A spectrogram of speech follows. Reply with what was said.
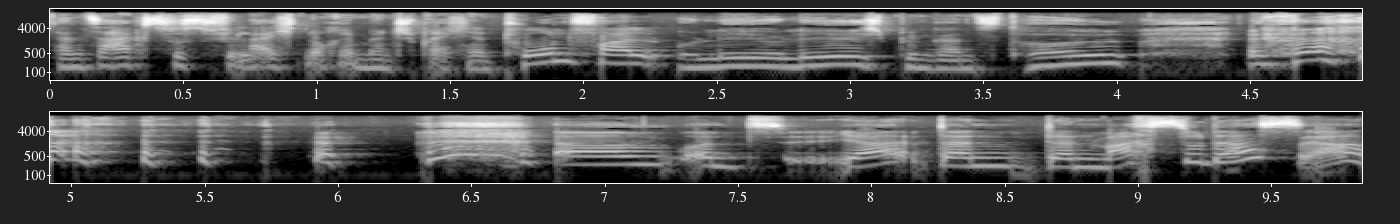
dann sagst du es vielleicht noch im entsprechenden Tonfall, ole ole, ich bin ganz toll. ähm, und ja, dann, dann machst du das, ja,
